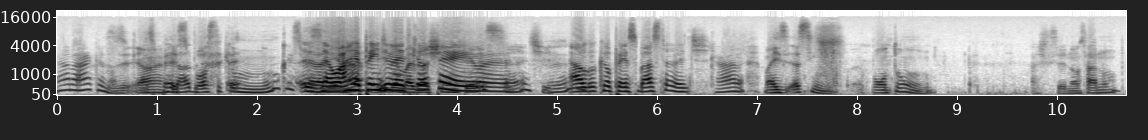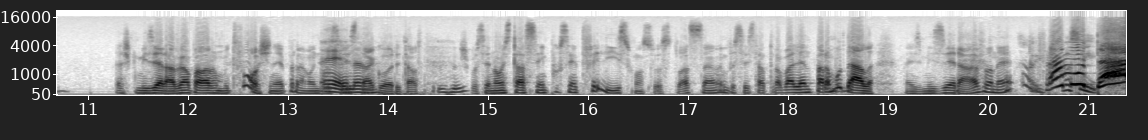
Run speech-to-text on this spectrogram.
Caracas, Nossa, é uma resposta que eu nunca Mas esperaria é um na arrependimento vida, mas que eu tenho, é. interessante. É? É algo que eu penso bastante. Cara, mas assim, ponto um. Acho que você não está num. Acho que miserável é uma palavra muito forte, né? Pra onde É, você está não. agora e tal. Uhum. Acho que você não está 100% feliz com a sua situação e você está trabalhando para mudá-la. Mas miserável, né? Não, e, Pra tipo assim, mudar!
